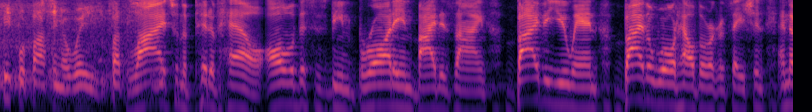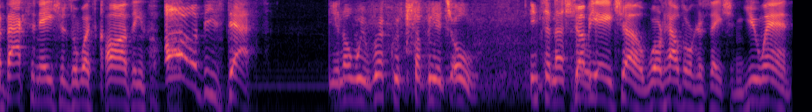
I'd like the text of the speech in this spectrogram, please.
people passing away. But lies from the pit of hell. All of this is being brought in by design, by the UN, by the World Health Organization, and the vaccinations are what's causing all of these deaths. You know, we work with WHO international WHO, World Health Organization, UN,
